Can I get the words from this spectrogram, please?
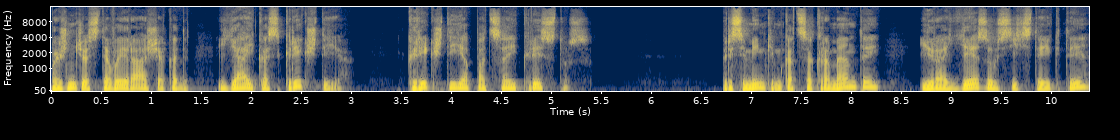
Bažnyčios tėvai rašė, kad jei kas krikštyje, krikštyje patsai Kristus. Prisiminkim, kad sakramentai yra Jėzaus įsteigti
